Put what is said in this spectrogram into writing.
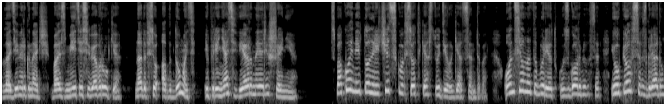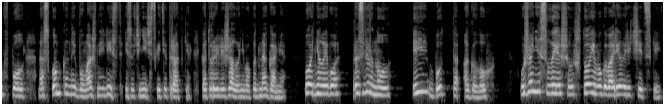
«Владимир Гнач, возьмите себя в руки. Надо все обдумать и принять верное решение». Спокойный тон Речицкого все-таки остудил Гиацинтова. Он сел на табуретку, сгорбился и уперся взглядом в пол на скомканный бумажный лист из ученической тетрадки, который лежал у него под ногами. Поднял его, развернул и будто оглох уже не слышал, что ему говорил Речицкий.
